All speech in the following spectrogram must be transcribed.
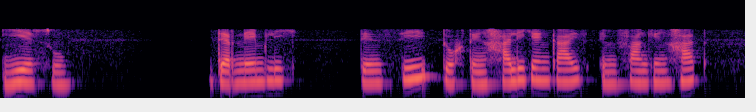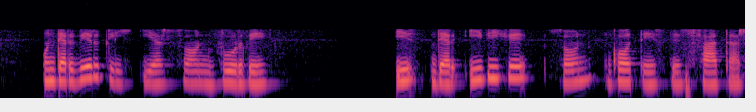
Jesu, der nämlich, den sie durch den Heiligen Geist empfangen hat, und der wirklich ihr Sohn wurde, ist der ewige Sohn Gottes des Vaters.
